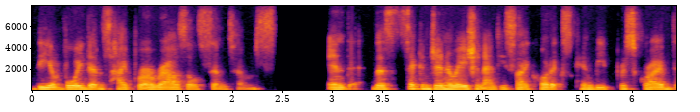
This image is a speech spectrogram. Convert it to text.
the avoidance hyperarousal symptoms. And the second generation antipsychotics can be prescribed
